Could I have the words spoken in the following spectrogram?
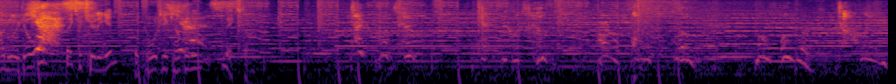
I'm Luke Elvy. Yes! Thanks for tuning in. Look forward to your company Yes! next time. Take one, two. Get Nicholas Hill. Arnold Palmer. Go. Move over. Tolland.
